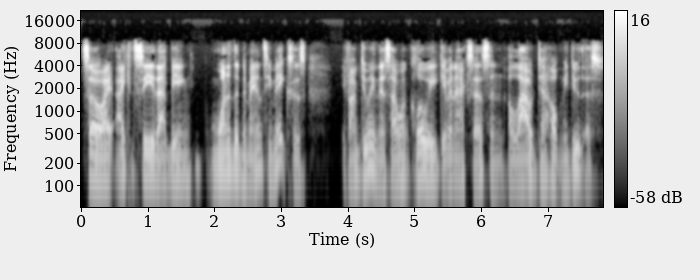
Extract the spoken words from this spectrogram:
so I, I could see that being one of the demands he makes is if I'm doing this, I want Chloe given access and allowed to help me do this.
